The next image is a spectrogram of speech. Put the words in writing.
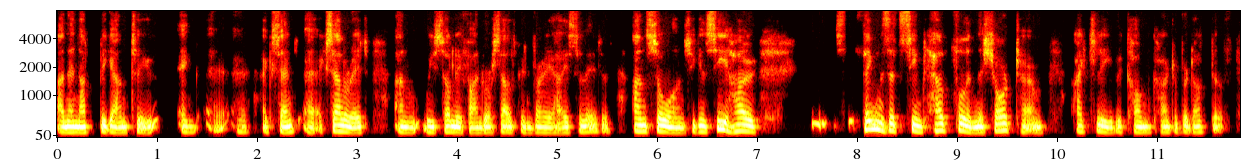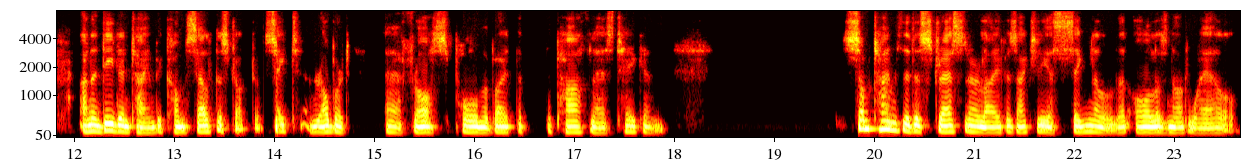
and then that began to uh, uh accent, uh, accelerate, and we suddenly found ourselves being very isolated, and so on. So you can see how things that seemed helpful in the short term actually become counterproductive, and indeed in time become self-destructive. Sight and Robert uh, Frost's poem about the, the path less taken. Sometimes the distress in our life is actually a signal that all is not well,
